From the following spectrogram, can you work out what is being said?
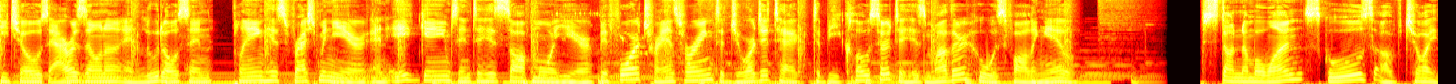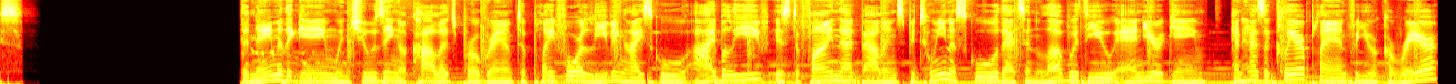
He chose Arizona and Lute Olson, playing his freshman year and eight games into his sophomore year before transferring to Georgia Tech to be closer to his mother who was falling ill. Stunt number one, schools of choice. The name of the game when choosing a college program to play for leaving high school, I believe, is to find that balance between a school that's in love with you and your game and has a clear plan for your career,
